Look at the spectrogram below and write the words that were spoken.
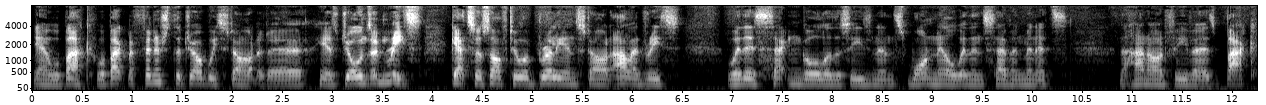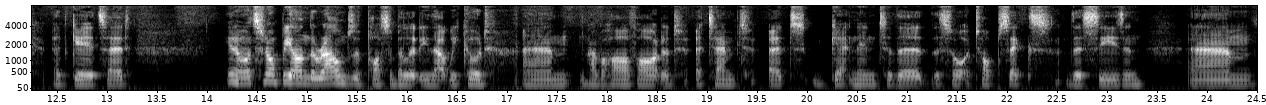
yeah, we're back. We're back to finish the job we started. Uh, here's Jones and Reese gets us off to a brilliant start. Aled Reese with his second goal of the season and it's 1 0 within seven minutes. The Hannard Fever is back at Gateshead. You know, it's not beyond the realms of possibility that we could um, have a half hearted attempt at getting into the, the sort of top six this season. Um,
